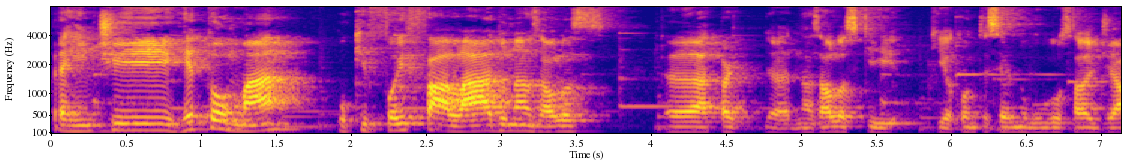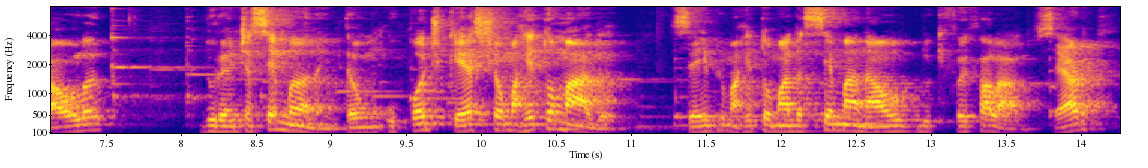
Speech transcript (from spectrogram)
para a gente retomar o que foi falado nas aulas, uh, nas aulas que, que aconteceram no Google Sala de Aula durante a semana. Então, o podcast é uma retomada, sempre uma retomada semanal do que foi falado, certo?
